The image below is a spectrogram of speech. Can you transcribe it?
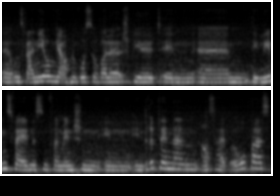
äh, unsere Ernährung ja auch eine große Rolle spielt in ähm, den Lebensverhältnissen von Menschen in, in Drittländern außerhalb Europas.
